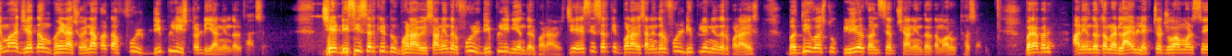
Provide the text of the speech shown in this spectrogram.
એમાં જે તમે ભણ્યા છો, એના કરતાં ફૂલ ડીપલી સ્ટડી આની અંદર થશે. જે ડીસી સર્કિટ ભણાવીશ, આની અંદર ફૂલ ડીપલીની અંદર ભણાવીશ. જે એસી સર્કિટ ભણાવીશ, આની અંદર ફૂલ ડીપલીની અંદર ભણાવીશ. બધી વસ્તુ ક્લિયર કન્સેપ્ટ છે આની અંદર તમારું થશે. બરાબર? આની અંદર તમને લાઈવ લેક્ચર જોવા મળશે,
